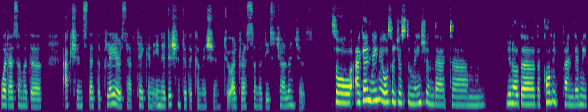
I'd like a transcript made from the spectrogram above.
what are some of the actions that the players have taken in addition to the Commission to address some of these challenges. So again, maybe also just to mention that um, you know, the, the COVID pandemic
